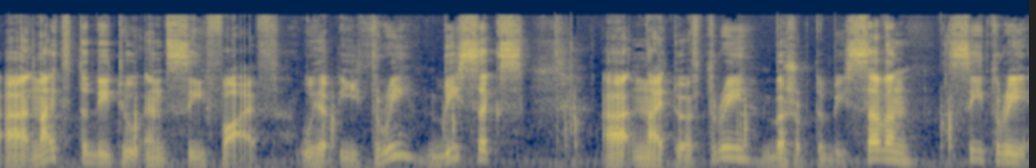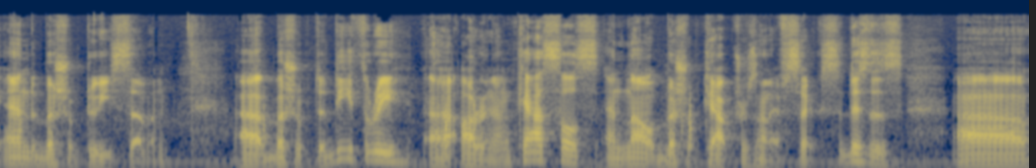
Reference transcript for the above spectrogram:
Uh, knight to d2 and c5. We have e3, b6, uh, knight to f3, bishop to b7, c3, and bishop to e7. Uh, bishop to d3, uh, Aronian castles, and now bishop captures on f6. This is uh,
